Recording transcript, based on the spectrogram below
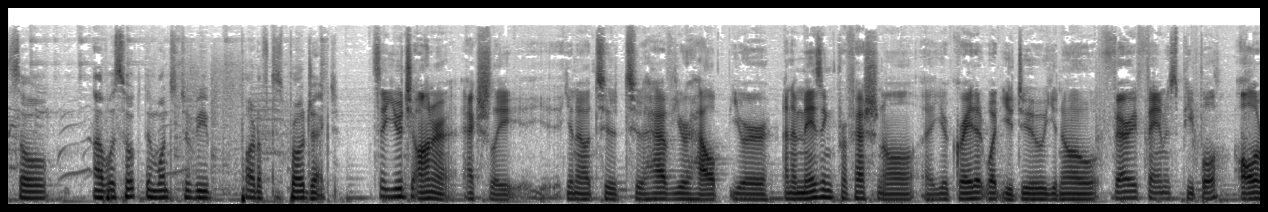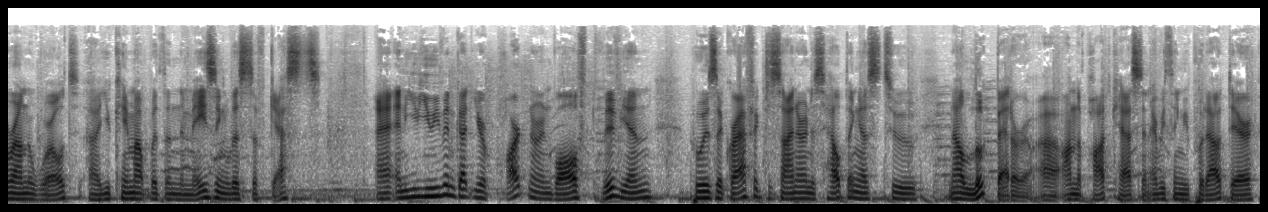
So I was hooked and wanted to be part of this project. It's a huge honor, actually, you know, to to have your help. You're an amazing professional. Uh, you're great at what you do. You know very famous people all around the world. Uh, you came up with an amazing list of guests, uh, and you, you even got your partner involved, Vivian, who is a graphic designer and is helping us to now look better uh, on the podcast and everything we put out there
